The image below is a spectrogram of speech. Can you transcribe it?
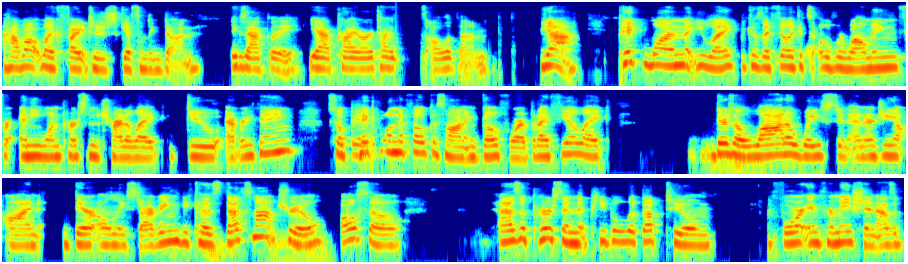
How about like fight to just get something done? Exactly. Yeah, prioritize all of them. Yeah. Pick one that you like because I feel like it's overwhelming for any one person to try to like do everything. So pick yeah. one to focus on and go for it. But I feel like there's a lot of wasted energy on they're only starving because that's not true. Also, as a person that people look up to for information, as a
